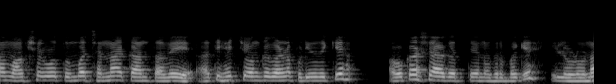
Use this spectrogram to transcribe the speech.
ನಮ್ಮ ಅಕ್ಷರಗಳು ತುಂಬ ಚೆನ್ನಾಗಿ ಕಾಣ್ತವೆ? ಅತಿ ಹೆಚ್ಚು ಅಂಕಗಳನ್ನ ಪಡೆಯೋದಕ್ಕೆ ಅವಕಾಶ ಆಗುತ್ತೆ ಅನ್ನೋದ್ರ ಬಗ್ಗೆ ಇಲ್ಲಿ ನೋಡೋಣ.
